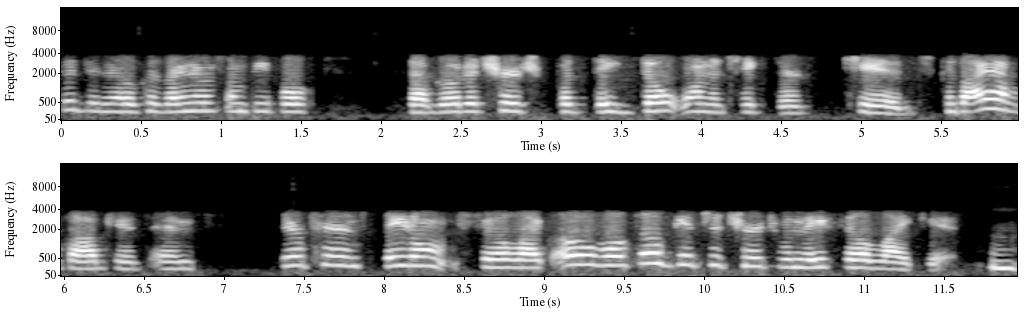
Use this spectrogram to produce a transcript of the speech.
good to know because I know some people that go to church, but they don't want to take their kids. Because I have god kids, and their parents, they don't feel like, oh, well, they'll get to church when they feel like it. Mm.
